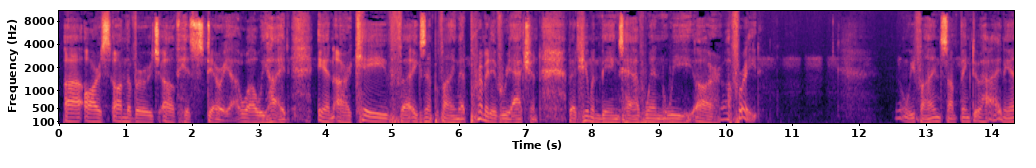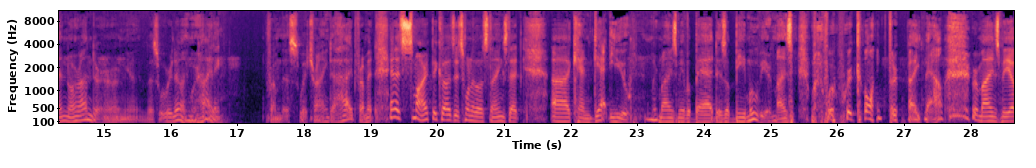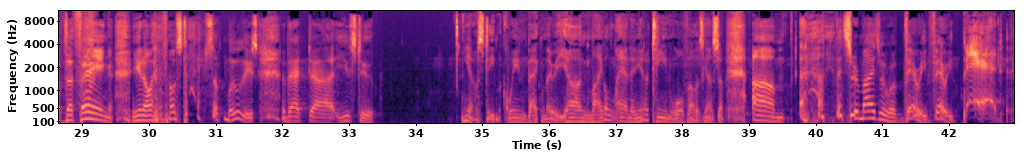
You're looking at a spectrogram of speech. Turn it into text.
uh, are on the verge of hysteria while we hide in our cave, uh, exemplifying that primitive reaction that human beings have when we are afraid we find something to hide in or under. You know, that's what we're doing. We're hiding from this. We're trying to hide from it. And it's smart because it's one of those things that uh, can get you. It reminds me of a bad, there's a B movie. It reminds what we're going through right now. It reminds me of The Thing. You know, those types of movies that uh, used to you know, Steve McQueen back when they were young, Michael Landon, you know, Teen Wolf, all this kind of stuff. Um, this reminds me of a very, very bad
